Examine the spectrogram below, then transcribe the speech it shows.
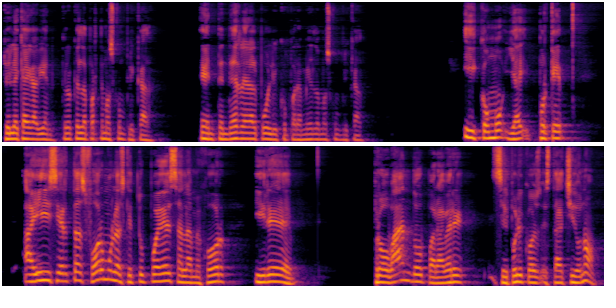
yo le caiga bien? Creo que es la parte más complicada. Entenderle al público para mí es lo más complicado y cómo, y hay, porque hay ciertas fórmulas que tú puedes a lo mejor ir eh, probando para ver si el público está chido o no.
